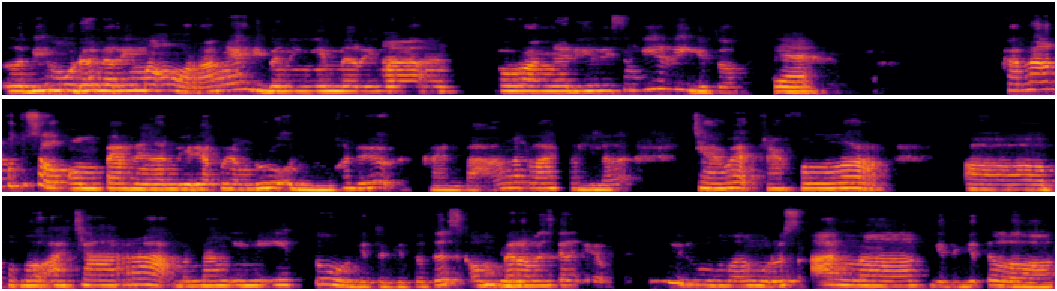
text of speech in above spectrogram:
lebih mudah nerima orang ya dibandingin nerima orangnya diri sendiri gitu. Yeah. Karena aku tuh selalu compare dengan diri aku yang dulu. Oh, dulu kan dia keren banget lah, gila. Cewek, traveler, uh, pembawa acara, menang ini itu, gitu-gitu. Terus compare hmm. sama sekarang kayak di rumah ngurus anak, gitu-gitu loh.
